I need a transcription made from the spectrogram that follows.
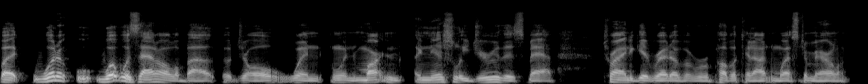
but what what was that all about, uh, Joel? When when Martin initially drew this map, trying to get rid of a Republican out in Western Maryland.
